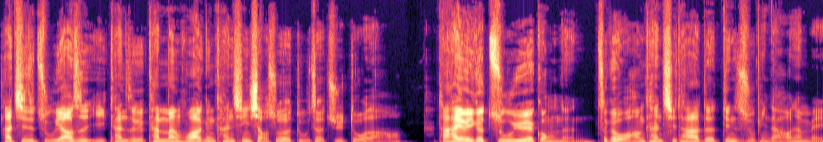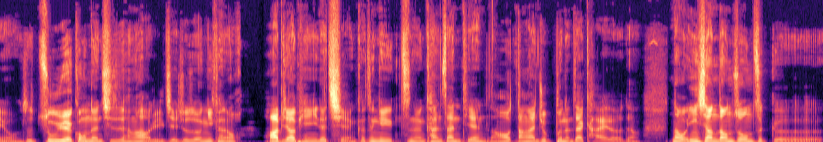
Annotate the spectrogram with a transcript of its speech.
它其实主要是以看这个看漫画跟看轻小说的读者居多了哈。它还有一个租阅功能，这个我好像看其他的电子书平台好像没有。这租阅功能其实很好理解，就是说你可能花比较便宜的钱，可是你只能看三天，然后档案就不能再开了这样。那我印象当中，这个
